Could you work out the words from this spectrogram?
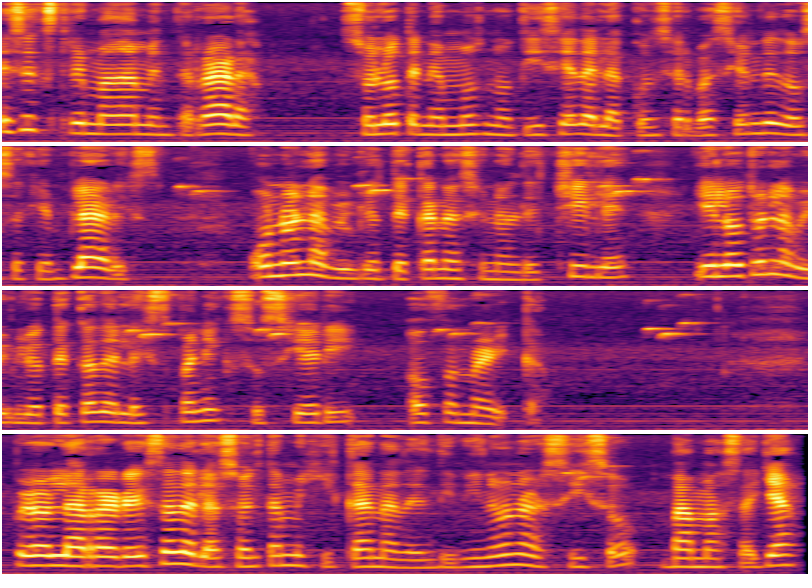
es extremadamente rara. Solo tenemos noticia de la conservación de dos ejemplares, uno en la Biblioteca Nacional de Chile y el otro en la Biblioteca de la Hispanic Society of America. Pero la rareza de la suelta mexicana del Divino Narciso va más allá.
